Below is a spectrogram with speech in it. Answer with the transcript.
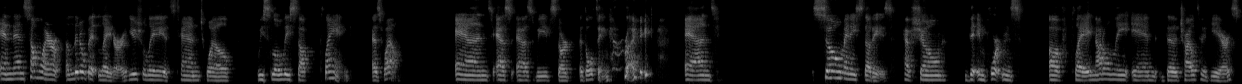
And then somewhere a little bit later, usually it's 10, 12, we slowly stop playing as well. And as as we start adulting right? And so many studies have shown the importance of play not only in the childhood years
